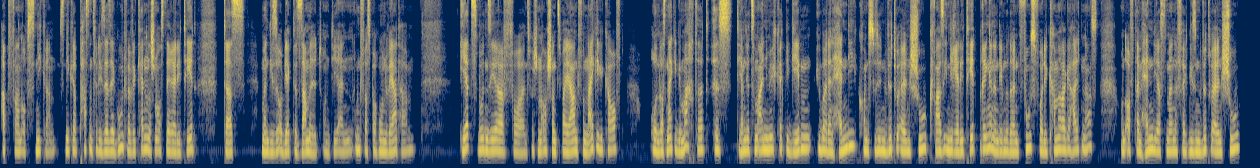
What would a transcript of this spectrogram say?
abfahren auf Sneakern. Sneaker passen natürlich sehr, sehr gut, weil wir kennen das schon aus der Realität, dass man diese Objekte sammelt und die einen unfassbar hohen Wert haben. Jetzt wurden sie ja vor inzwischen auch schon zwei Jahren von Nike gekauft und was Nike gemacht hat, ist, die haben dir zum einen die Möglichkeit gegeben, über dein Handy konntest du den virtuellen Schuh quasi in die Realität bringen, indem du deinen Fuß vor die Kamera gehalten hast. Und auf deinem Handy hast du im Endeffekt diesen virtuellen Schuh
